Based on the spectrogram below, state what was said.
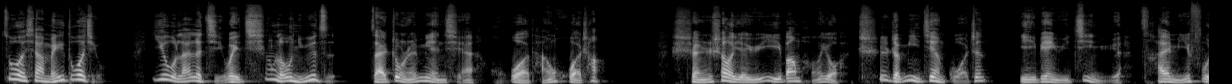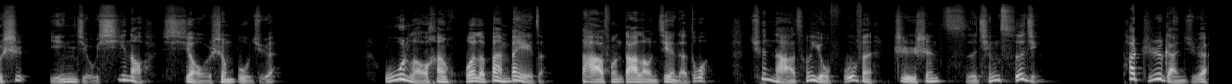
坐下没多久，又来了几位青楼女子，在众人面前或弹或唱。沈少爷与一帮朋友吃着蜜饯果珍，一边与妓女猜谜赋诗、饮酒嬉闹，笑声不绝。吴老汉活了半辈子，大风大浪见得多，却哪曾有福分置身此情此景？他只感觉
